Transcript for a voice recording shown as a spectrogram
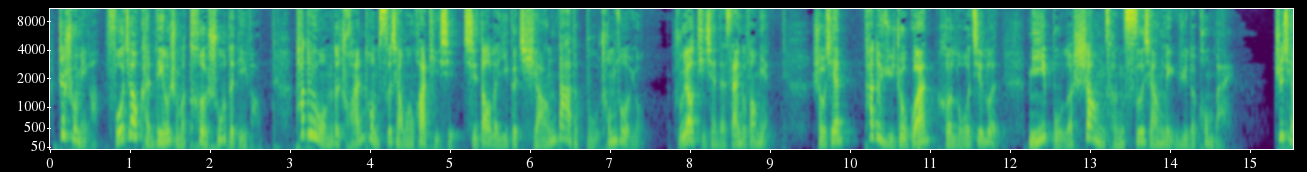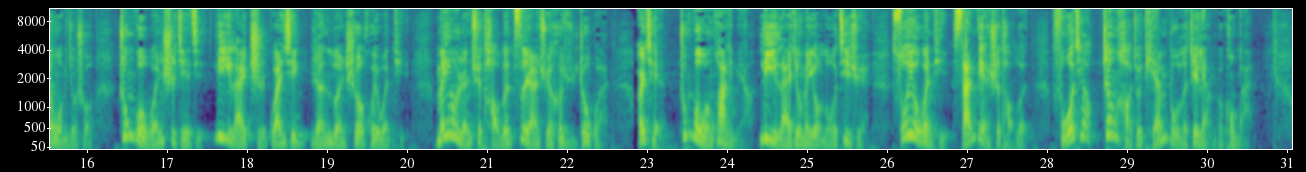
这说明啊，佛教肯定有什么特殊的地方，它对我们的传统思想文化体系起到了一个强大的补充作用，主要体现在三个方面。首先，他的宇宙观和逻辑论弥补了上层思想领域的空白。之前我们就说，中国文士阶级历来只关心人伦社会问题。没有人去讨论自然学和宇宙观，而且中国文化里面啊，历来就没有逻辑学，所有问题散点式讨论。佛教正好就填补了这两个空白。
